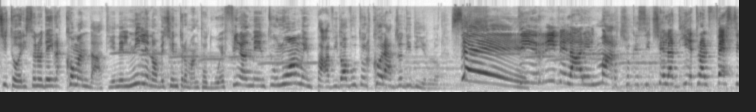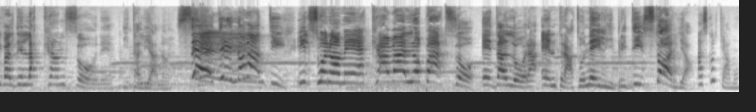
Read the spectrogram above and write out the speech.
vincitori sono dei raccomandati e nel 1992 finalmente un uomo impavido ha avuto il coraggio di dirlo. Sì! Di rivelare il marcio che si cela dietro al Festival della canzone italiana. Sì, dillo avanti! Il suo nome è Cavallo Pazzo e da allora è entrato nei libri di storia. Ascoltiamo.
